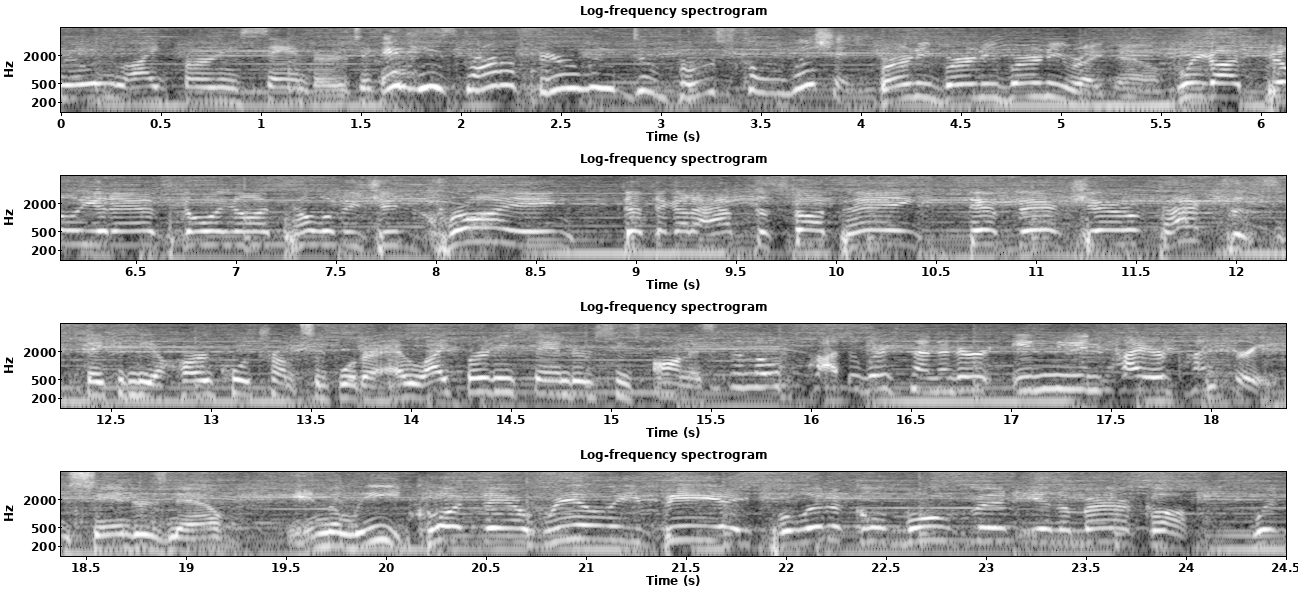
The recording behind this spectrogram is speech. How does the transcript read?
really like Bernie Sanders. And he's got a fairly diverse coalition. Bernie, Bernie, Bernie right now. We got billionaires going on television crying that they're going to have to start paying their fair share of taxes. They can be a hardcore Trump supporter. I like Bernie Sanders. He's honest. The most popular senator in the entire country. Sanders now in the lead. Could there really be a political movement in America which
